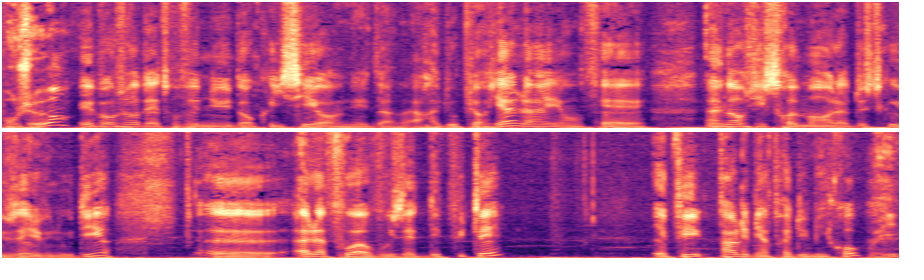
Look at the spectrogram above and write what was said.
Bonjour. Et bonjour d'être venu. Donc ici, on est à Radio Pluriel hein, et on fait un enregistrement là, de ce que vous allez nous dire. Euh, à la fois, vous êtes député, et puis parlez bien près du micro. Oui.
